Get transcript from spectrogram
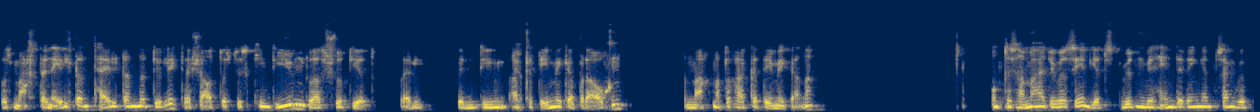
Was macht ein Elternteil dann natürlich? Der schaut, dass das Kind irgendwas studiert, weil wenn die Akademiker brauchen, dann macht man doch Akademiker. Ne? Und das haben wir halt übersehen. Jetzt würden wir händeringend sagen, wir,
